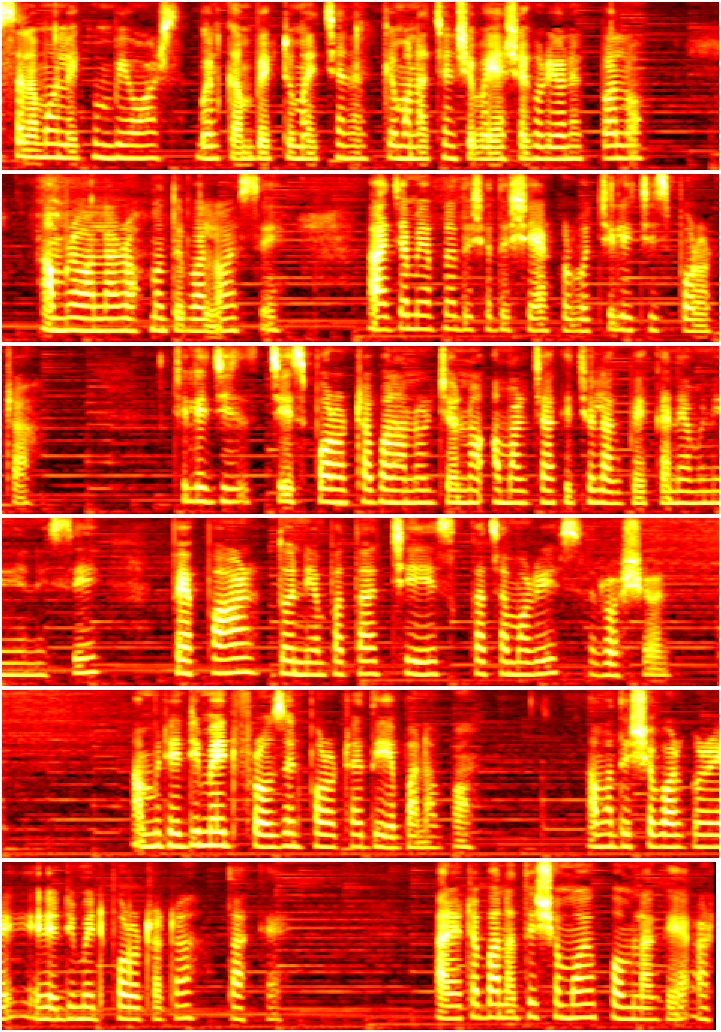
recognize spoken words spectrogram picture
আসসালামু আলাইকুম viewers, welcome back to my channel. কেমন আছেন সবাই? আশা করি অনেক ভালো। আমরা আল্লাহর রহমতে ভালো আছি। আজ আমি আপনাদের সাথে শেয়ার করব chilli cheese paratha. Chilli cheese paratha বানানোর জন্য আমার যা কিছু লাগবে এখানে আমি নিয়ে নিছি। পেপার, ধনিয়া পাতা চিজ কাঁচামরিচ, রসুন। আমি রেডিমেড ফ্রোজেন পরোটা দিয়ে বানাবো। আমাদের সবার ঘরে রেডিমেড পরোটাটা থাকে। আর এটা বানাতে সময়ও কম লাগে আর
